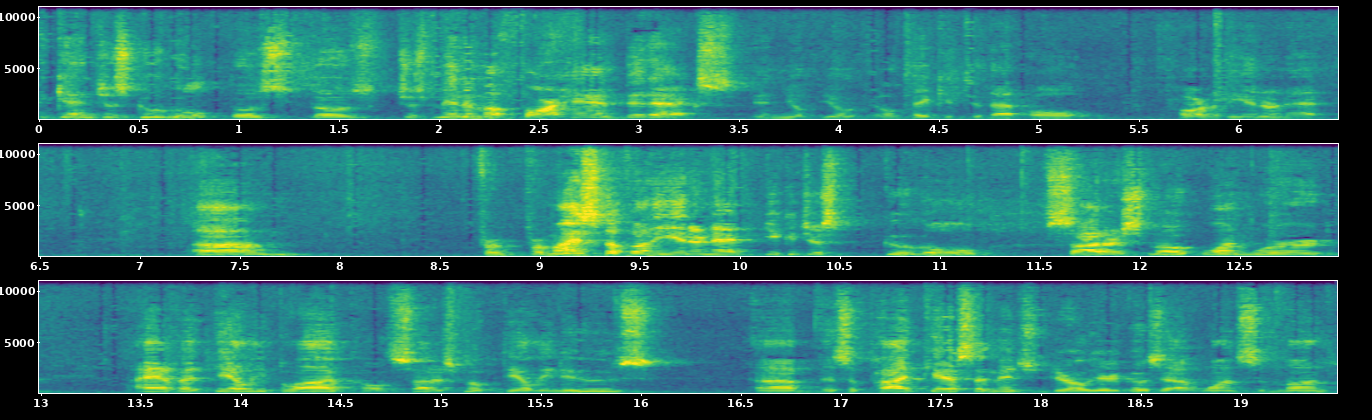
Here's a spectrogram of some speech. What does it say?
again, just Google those, those, just Minima Farhan BITX, and you'll, you'll, it'll take you to that whole part of the internet. Um, For, for my stuff on the internet, you could just Google solder smoke, one word. I have a daily blog called Solder Smoke Daily News. Um, There's a podcast I mentioned earlier, it goes out once a month.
